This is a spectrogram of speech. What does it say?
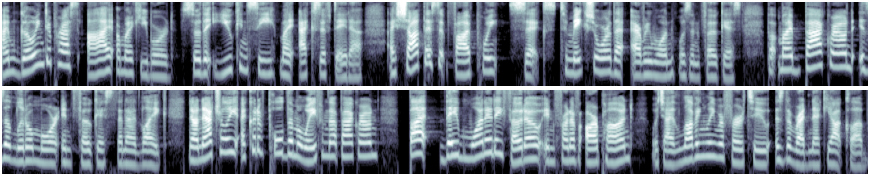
I'm going to press I on my keyboard so that you can see my EXIF data. I shot this at 5.6 to make sure that everyone was in focus, but my background is a little more in focus than I'd like. Now, naturally, I could have pulled them away from that background, but they wanted a photo in front of our pond, which I lovingly refer to as the Redneck Yacht Club.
